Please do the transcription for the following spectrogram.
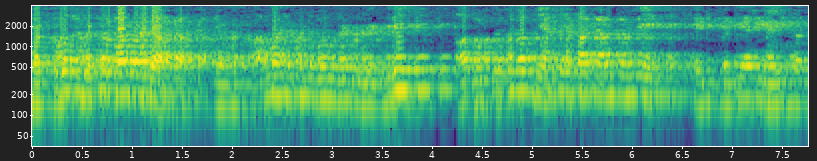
పట్టుబడి విక్రమార్కుడిగా నేను ఒక సామాన్య కుటుంబం ఉన్నటువంటి వ్యక్తిని ఆ భక్తులతో మీ అందరి సహకారంతో నేను పదిహేను ఏ సార్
